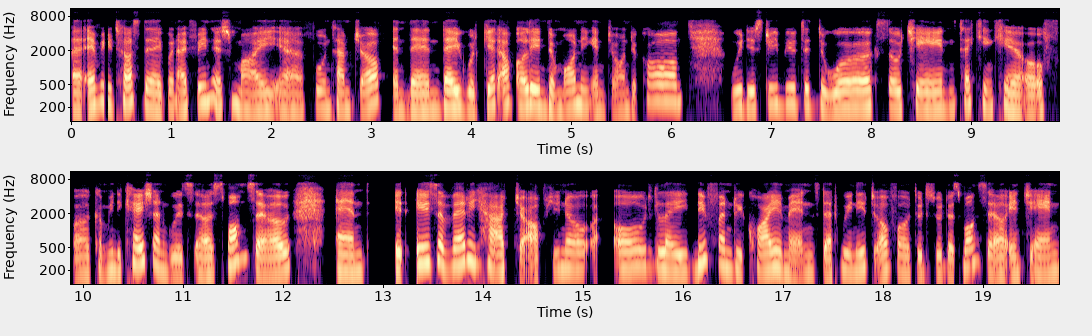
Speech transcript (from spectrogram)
uh, every Thursday when I finish my uh, full-time job, and then they would get up early in the morning and join the call. We distributed the work, so Jane taking care of uh, communication with uh, sponsor, and it is a very hard job, you know, all the different requirements that we need to offer to, to the sponsor and Jane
